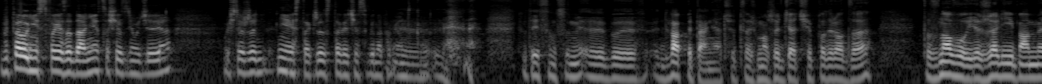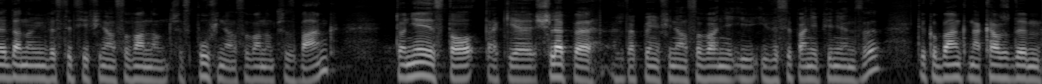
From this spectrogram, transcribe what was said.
wypełni swoje zadanie, co się z nią dzieje? Myślę, że nie jest tak, że zostawiacie sobie na pamiątkę. E, Tutaj są w sumie e, były dwa pytania, czy coś może dziać się po drodze. to znowu, jeżeli mamy daną inwestycję finansowaną czy współfinansowaną przez bank, to nie jest to takie ślepe, że tak powiem, finansowanie i, i wysypanie pieniędzy, tylko bank na każdym,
